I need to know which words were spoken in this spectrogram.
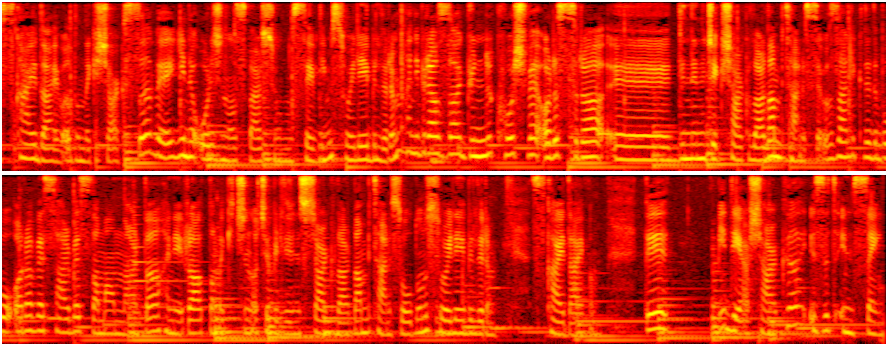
Skydive adındaki şarkısı ve yine Originals versiyonunu sevdiğimi söyleyebilirim. Hani biraz daha günlük, hoş ve ara sıra e, dinlenecek şarkılardan bir tanesi. Özellikle de bu ara ve serbest zamanlarda hani rahatlamak için açabildiğiniz şarkılardan bir tanesi olduğunu söyleyebilirim Skydive'ın. Ve bir diğer şarkı Is It Insane?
